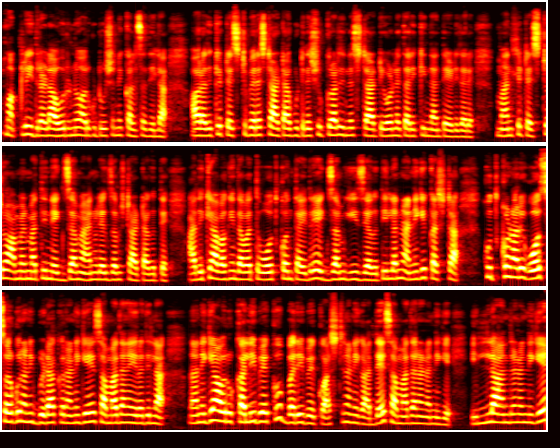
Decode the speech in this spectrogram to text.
ಮಕ್ಕಳು ಇದ್ರಲ್ಲ ಅವ್ರೂ ಅವ್ರಿಗೂ ಟ್ಯೂಷನಿಗೆ ಕಲಿಸೋದಿಲ್ಲ ಅವ್ರು ಅದಕ್ಕೆ ಟೆಸ್ಟ್ ಬೇರೆ ಸ್ಟಾರ್ಟ್ ಆಗಿಬಿಟ್ಟಿದೆ. ಶುಕ್ರವಾರದಿಂದ ಸ್ಟಾರ್ಟ್ ಏಳನೇ ತಾರೀಕಿಂದ ಅಂತ ಹೇಳಿದ್ದಾರೆ. ಮಂತ್ಲಿ ಟೆಸ್ಟು ಆಮೇಲೆ ಮತ್ತೆ ಇನ್ನು ಎಕ್ಸಾಮ್ ಆ್ಯನ್ಯಲ್ ಎಕ್ಸಾಮ್ ಸ್ಟಾರ್ಟ್ ಆಗುತ್ತೆ. ಅದಕ್ಕೆ ಅವಾಗಿಂದ ಅವತ್ತು ಓದ್ಕೊತಾ ಇದ್ದರೆ ಎಕ್ಸಾಮ್ಗೆ ಈಸಿ ಆಗುತ್ತೆ. ಇಲ್ಲ ನನಗೆ ಕಷ್ಟ. ಕುತ್ಕೊಂಡು ಅವ್ರಿಗೆ ಓದಿಸೋರ್ಗು ನನಗೆ ಬಿಡೋಕೆ ನನಗೆ ಸಮಾಧಾನ ಇರೋದಿಲ್ಲ. ನನಗೆ ಅವರು ಕಲಿಬೇಕು, ಬರಿಬೇಕು. ಅಷ್ಟೇ ನನಗೆ, ಅದೇ ಸಮಾಧಾನ ನನಗೆ. ಇಲ್ಲ ಅಂದರೆ ನನಗೆ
